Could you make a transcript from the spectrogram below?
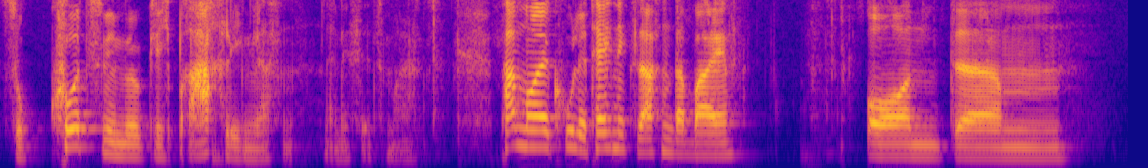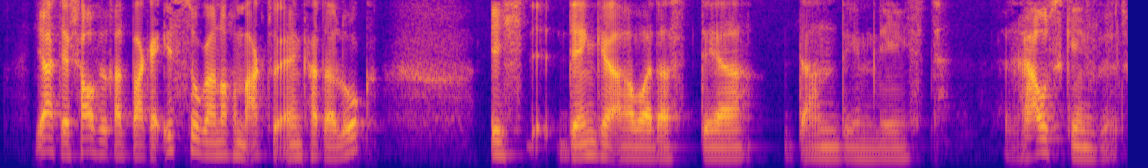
so kurz wie möglich brach liegen lassen, nenne ich es jetzt mal. Ein paar neue coole Techniksachen dabei. Und ähm, ja, der Schaufelradbagger ist sogar noch im aktuellen Katalog. Ich denke aber, dass der dann demnächst rausgehen wird.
